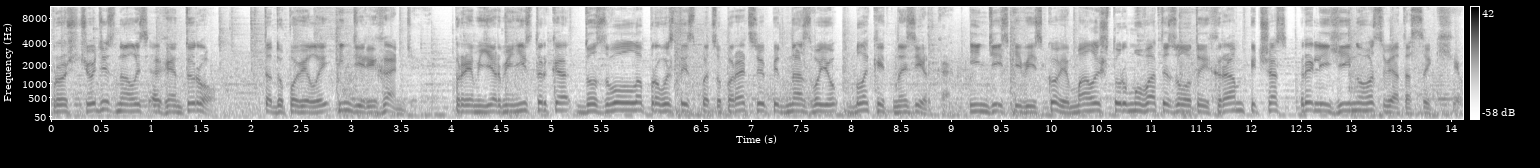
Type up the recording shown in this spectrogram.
Про що дізнались агенти РО та доповіли Індірі Ганді. Прем'єр-міністерка дозволила провести спецоперацію під назвою Блакитна зірка. Індійські військові мали штурмувати золотий храм під час релігійного свята Сикхів.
